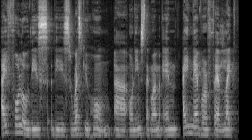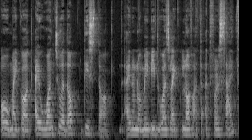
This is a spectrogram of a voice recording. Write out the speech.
I follow this this rescue home uh, on Instagram, and I never felt like, oh my god, I want to adopt this dog. I don't know, maybe it was like love at, at first sight,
